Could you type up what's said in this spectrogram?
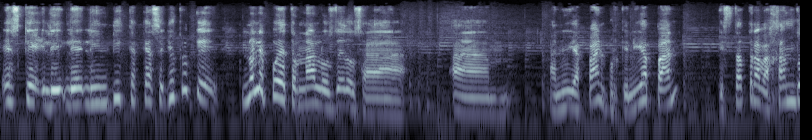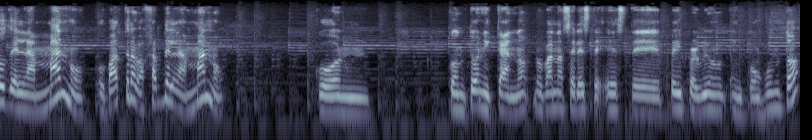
Es que le, indica qué hace. Yo creo que no le puede tornar los dedos a, a New Japan, porque New Japan está trabajando de la mano o va a trabajar de la mano con, con Tony Khan, ¿no? Nos van a hacer este, este pay-per-view en conjunto.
